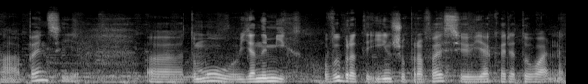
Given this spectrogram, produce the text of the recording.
на пенсії. Е, Тому я не міг вибрати іншу професію як рятувальник.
